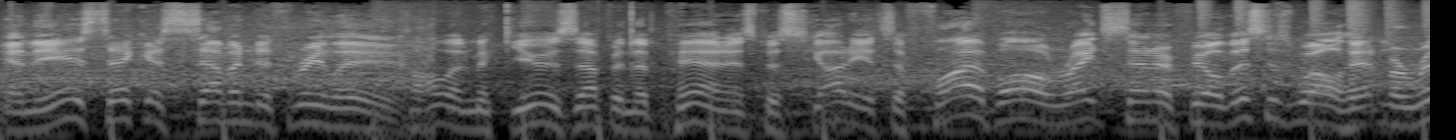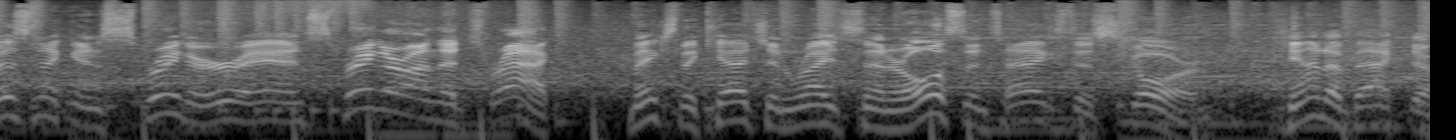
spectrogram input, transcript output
And the A's take a 7 to 3 lead. Collin McHugh is up in the pen. It's Piscotty. It's a fly ball right center field. This is well hit. Marisnick and Springer. And Springer on the track makes the catch in right center. Olson tags to score. Canada back to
